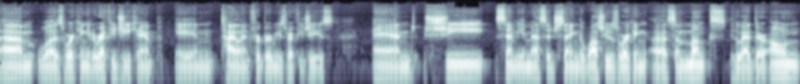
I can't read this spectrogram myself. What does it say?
um, was working at a refugee camp in Thailand for Burmese refugees, and she sent me a message saying that while she was working, uh, some monks who had their own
